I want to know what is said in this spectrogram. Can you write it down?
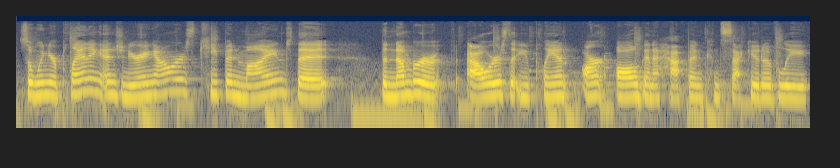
So when you're planning engineering hours, keep in mind that the number of hours that you plan aren't all gonna happen consecutively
